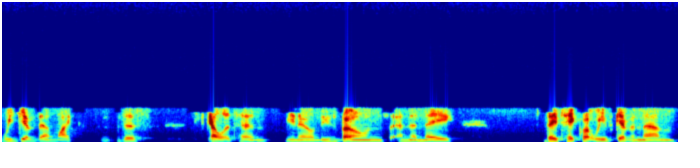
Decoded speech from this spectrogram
we give them like this skeleton, you know, these bones and then they they take what we've given them.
